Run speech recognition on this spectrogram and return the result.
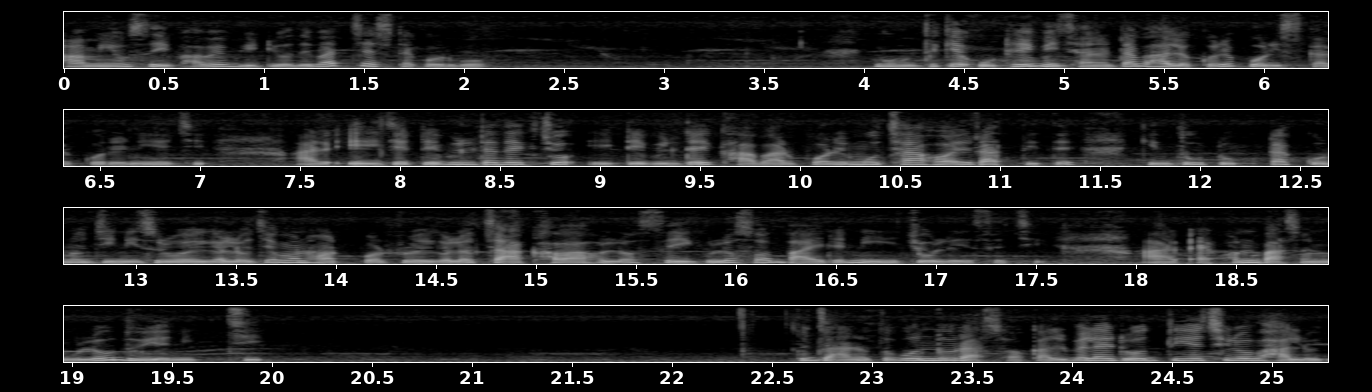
আমিও সেইভাবে ভিডিও দেওয়ার চেষ্টা করব। ঘুম থেকে উঠেই বিছানাটা ভালো করে পরিষ্কার করে নিয়েছি। আর এই যে টেবিলটা দেখছ, এই টেবিলটাই খাবার পরে মোছা হয় রাত্রিতে। কিন্তু টুকটাক কোনো জিনিস রয়ে গেল, যেমন হটপট রয়ে গেল, চা খাওয়া হলো, সেইগুলো সব বাইরে নিয়ে চলে এসেছি। আর এখন বাসনগুলোও ধুয়ে নিচ্ছি। তো জানো তো বন্ধুরা, সকালবেলায় রোদ দিয়েছিল ভালোই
